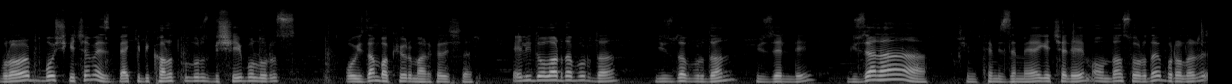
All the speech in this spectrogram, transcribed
Buralar boş geçemez. Belki bir kanıt buluruz, bir şey buluruz. O yüzden bakıyorum arkadaşlar. 50 dolar da burada. 100 de buradan. 150. Güzel ha. Şimdi temizlemeye geçelim. Ondan sonra da buraları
